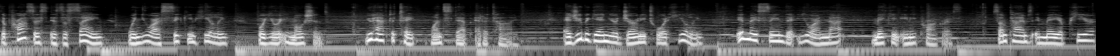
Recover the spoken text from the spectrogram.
The process is the same when you are seeking healing for your emotions. You have to take one step at a time. As you begin your journey toward healing, it may seem that you are not making any progress. Sometimes it may appear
